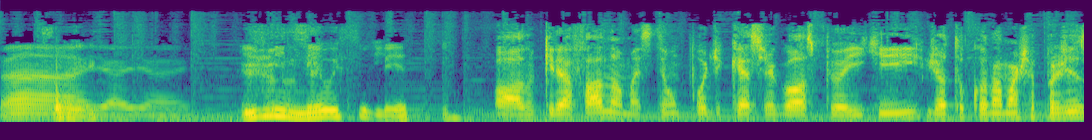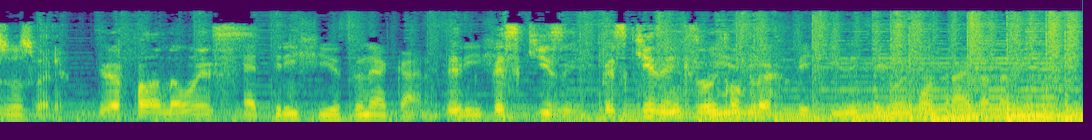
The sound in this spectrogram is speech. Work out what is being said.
Ai, ai, ai. Imineu e Fileto. Ó, não queria falar não, mas tem um podcaster gospel aí que já tocou na Marcha pra Jesus, velho. Não queria falar não, mas. É triste isso, né, cara? Triste. pesquisem, pesquisem que vocês vão encontrar. Pesquisem que vocês vão encontrar, exatamente.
